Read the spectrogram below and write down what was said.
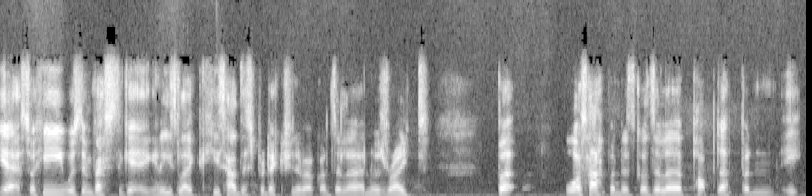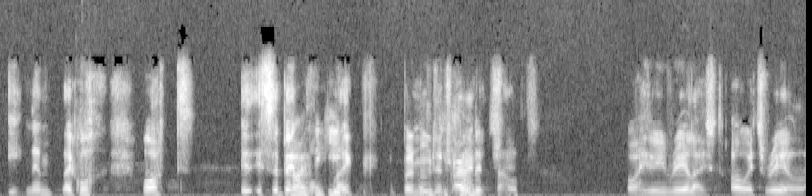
yeah, so he was investigating, and he's like, he's had this prediction about Godzilla and was right. But what's happened is Godzilla popped up and eat, eaten him. Like what? What? It's a bit No, more he- like Bermuda Triangle. Or oh, he realized, oh, it's real.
